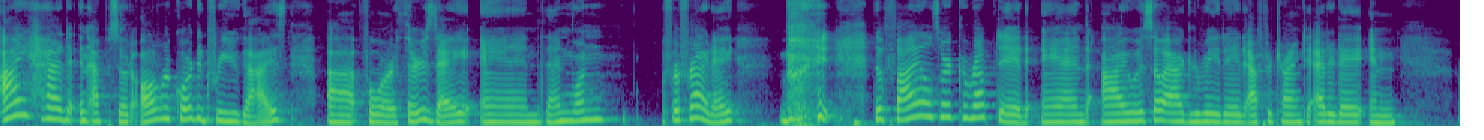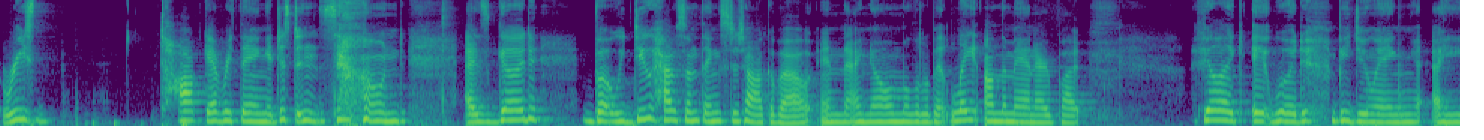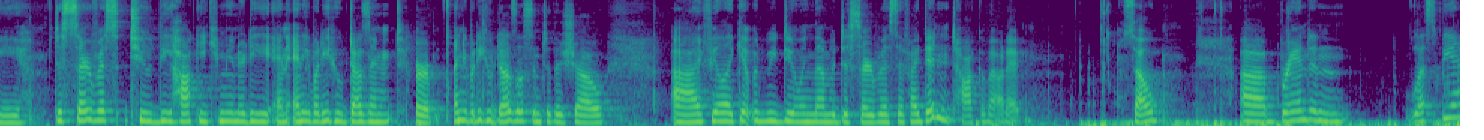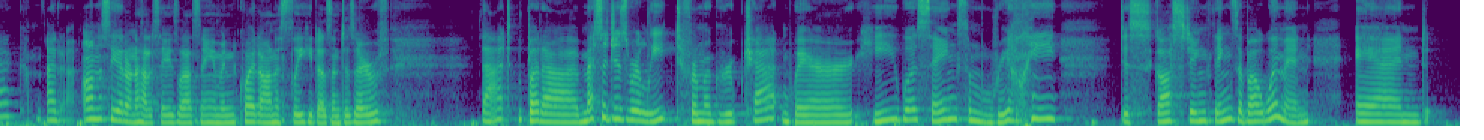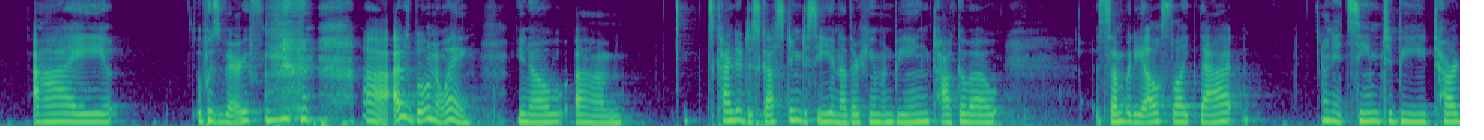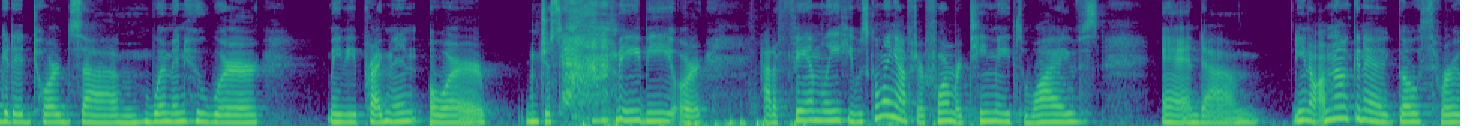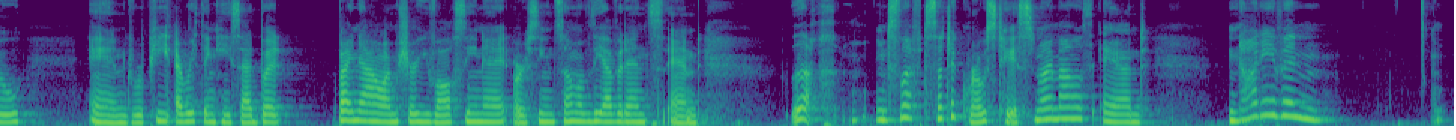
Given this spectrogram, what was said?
I had an episode all recorded for you guys uh, for Thursday and then one for Friday but the files were corrupted and i was so aggravated after trying to edit it and re talk everything. It just didn't sound as good but we do have some things to talk about and i know i'm a little bit late on the manner but i feel like it would be doing a disservice to the hockey community and anybody who doesn't or anybody who does listen to the show I feel like it would be doing them a disservice if I didn't talk about it. So, uh, Brandon Lesbiak, I, honestly, I don't know how to say his last name, and quite honestly, he doesn't deserve that. But uh, messages were leaked from a group chat where he was saying some really disgusting things about women. And I was very, uh, I was blown away. You know, um, it's kind of disgusting to see another human being talk about somebody else like that. And it seemed to be targeted towards um, women who were maybe pregnant or just had a baby or had a family. He was going after former teammates' wives. And, um, you know, I'm not going to go through and repeat everything he said, but by now I'm sure you've all seen it or seen some of the evidence. And ugh, it's left such a gross taste in my mouth and not even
